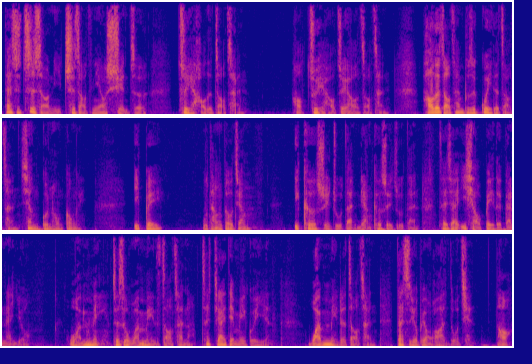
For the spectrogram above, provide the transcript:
但是至少你吃早餐，你要选择最好的早餐，好，最好最好的早餐。好的早餐不是贵的早餐，像滚红贡诶，一杯无糖豆浆，一颗水煮蛋，两颗水煮蛋，再加一小杯的橄榄油。完美，这是完美的早餐，啊。再加一点玫瑰盐，完美的早餐，但是又不用花很多钱。好，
